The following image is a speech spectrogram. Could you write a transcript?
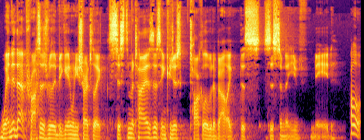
When did that process really begin when you started to like systematize this? And could you just talk a little bit about like this system that you've made? Oh,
